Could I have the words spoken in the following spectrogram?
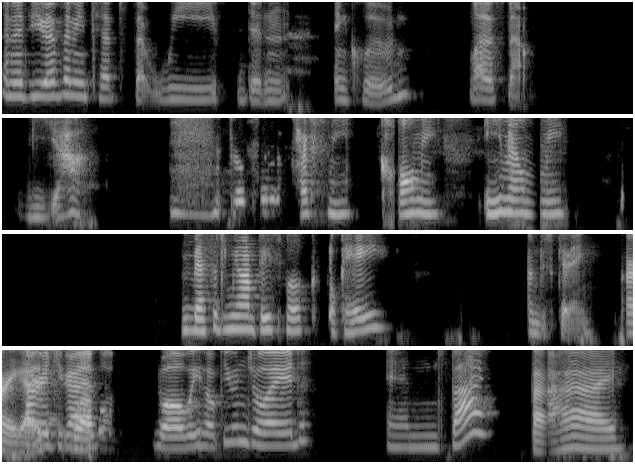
And if you have any tips that we didn't include, let us know. Yeah. Feel free to text me, call me, email me, message me on Facebook. Okay. I'm just kidding. All right, guys. right, you guys. Well, well, we hope you enjoyed. And bye. bye.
